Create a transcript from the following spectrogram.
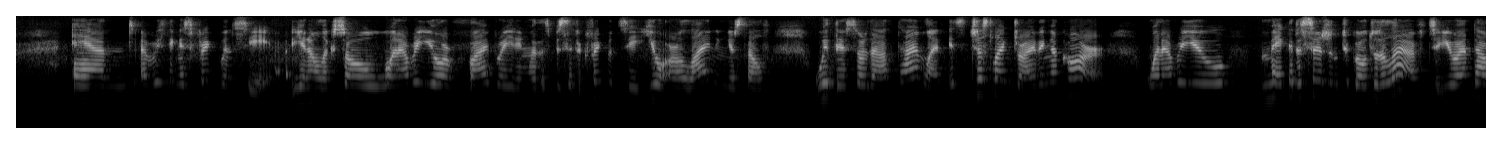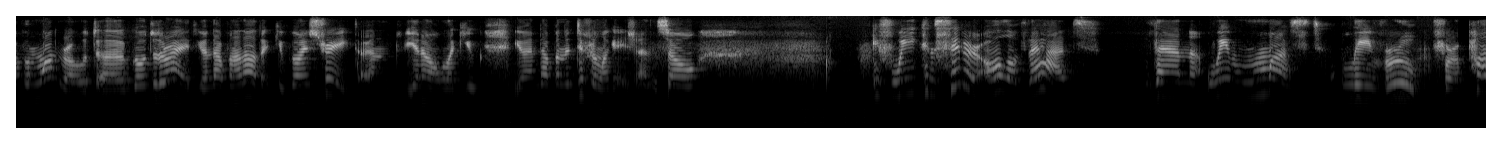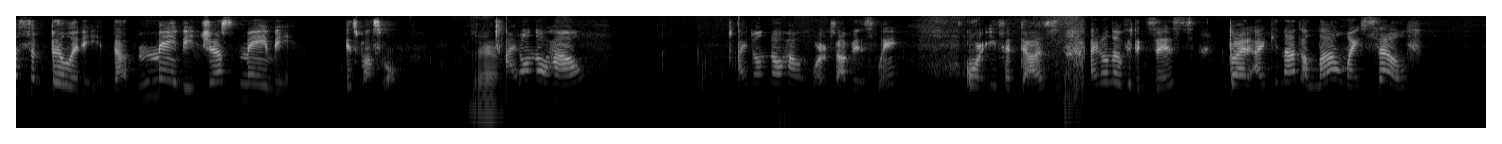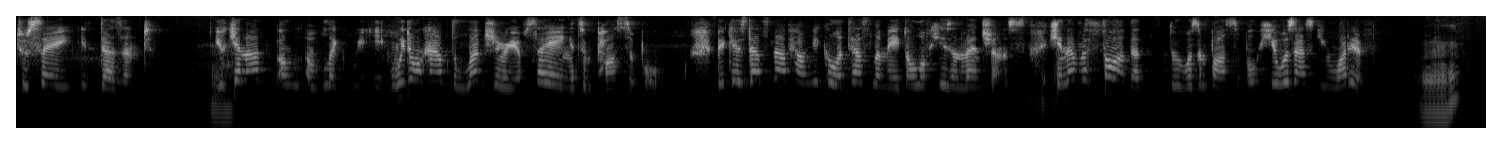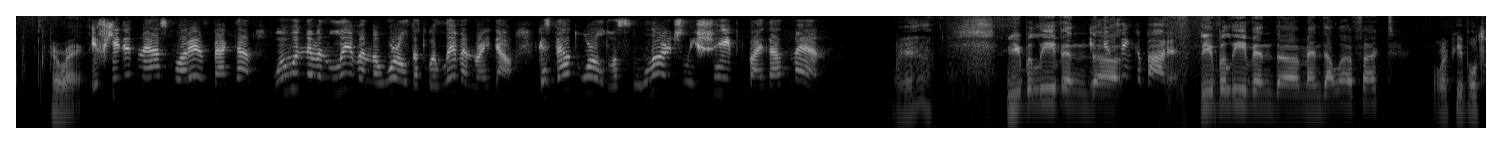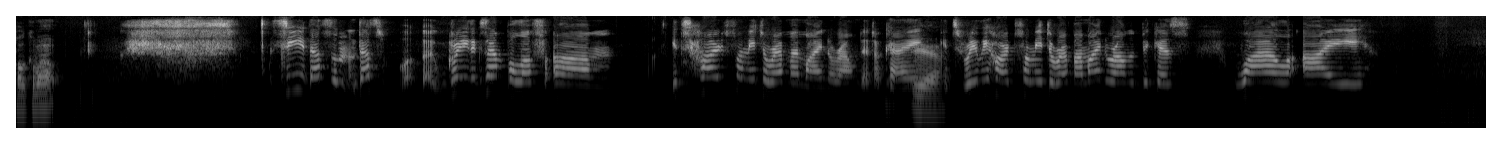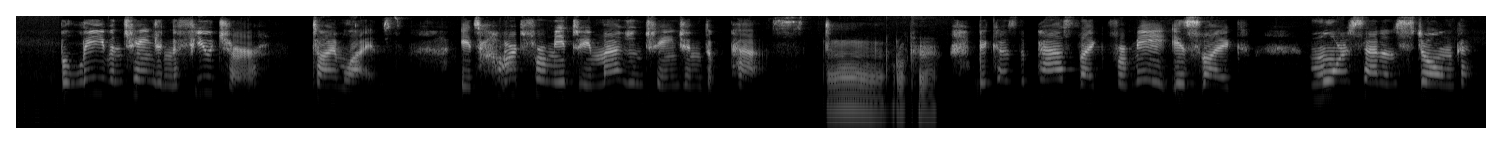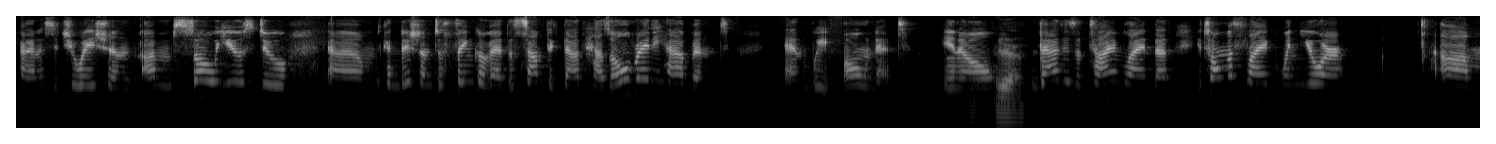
And everything is frequency, you know, like so whenever you're vibrating with a specific frequency, you are aligning yourself with this or that timeline. It's just like driving a car. Whenever you make a decision to go to the left, you end up on one road. Uh, go to the right, you end up on another. Keep going straight, and you know, like you, you end up on a different location. So, if we consider all of that, then we must leave room for a possibility that maybe, just maybe, it's possible. Yeah. I don't know how. I don't know how it works, obviously, or if it does. I don't know if it exists, but I cannot allow myself to say it doesn't. You cannot, uh, uh, like, we, we don't have the luxury of saying it's impossible. Because that's not how Nikola Tesla made all of his inventions. He never thought that it was impossible. He was asking, what if? Mm-hmm. Correct. If he didn't ask what if back then, we wouldn't even live in the world that we live in right now. Because that world was largely shaped by that man. Yeah. You believe in If the? you think about it. do you believe in the Mandela effect, where people talk about? See, that's a, that's a great example of. Um, it's hard for me to wrap my mind around it. Okay. Yeah. It's really hard for me to wrap my mind around it because while I believe in changing the future timelines, it's hard for me to imagine changing the past Mm, okay. because the past like for me is like more set in stone kind of situation i'm so used to um, conditioned to think of it as something that has already happened and we own it you know Yeah. that is a timeline that it's almost like when you're um,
